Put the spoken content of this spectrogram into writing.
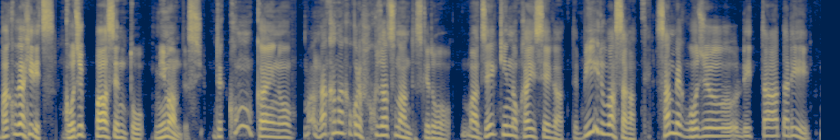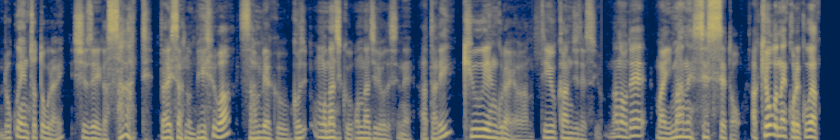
麦芽比率50%未満ですよ。で今回の、まあ、なかなかこれ複雑なんですけど、まあ、税金の改正があってビールは下がって350リッターあたり6円ちょっとぐらい酒税が下がって第3のビールは350同じく同じ量ですよね。あたり9円ぐらい上がるっていう感じですよ。なので、まあ、今ねせっせと。あ今日ねこれ9月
